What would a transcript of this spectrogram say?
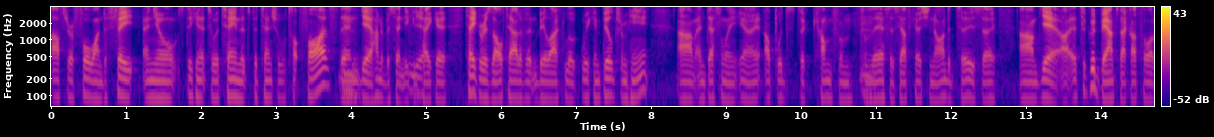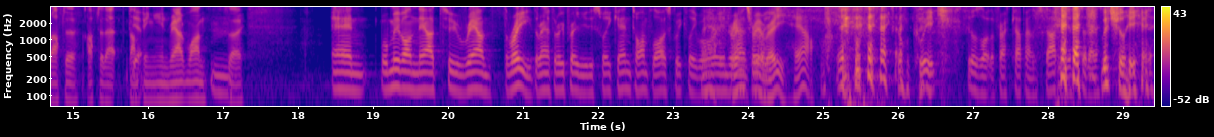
after a four one defeat and you're sticking it to a team that's potential top five, then Mm. yeah, hundred percent you can Yeah. take a take a result out of it and be like, look, we can build from here, um, and definitely you know upwards to come from from Mm. there for South Coast United too. So um, yeah, it's a good bounce back I thought after after that Yeah. dumping in round one. Mm. So. And we'll move on now to round three, the round three preview this weekend. Time flies quickly. We're already into round three already. How? it's gone quick. Feels like the Frat Cup only started yesterday. Literally.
